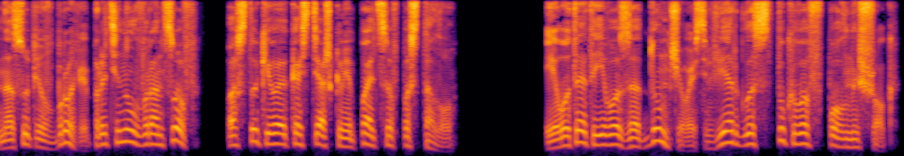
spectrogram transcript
Насупив брови, протянул Воронцов постукивая костяшками пальцев по столу. И вот эта его задумчивость вергла Стукова в полный шок.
